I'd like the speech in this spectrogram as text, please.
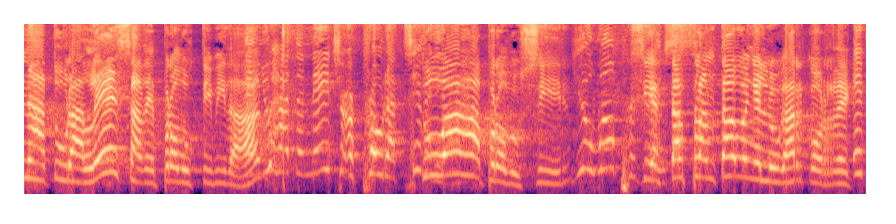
naturaleza de productividad, and you have the nature of productivity. Tú vas a producir You will produce si estás plantado en el lugar correcto. if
